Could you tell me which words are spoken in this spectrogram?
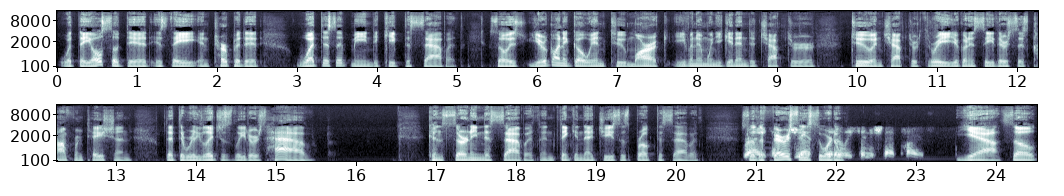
what they also did is they interpreted what does it mean to keep the Sabbath. So as you're going to go into Mark, even in when you get into chapter two and chapter three, you're going to see there's this confrontation that the religious leaders have concerning the Sabbath and thinking that Jesus broke the Sabbath. So right? the Pharisees were the finished that part. yeah. So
